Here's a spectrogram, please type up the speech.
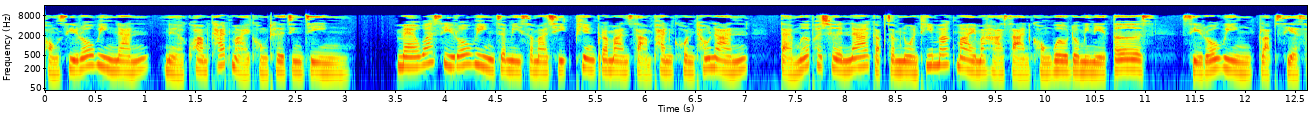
ของซีโร่วิงนั้นเหนือความคาดหมายของเธอจริง ๆ แม้ว่าซีโร่วิงจะมีสมาชิกเพียงประมาณ 3,000 คนเท่านั้น แต่เมื่อเผชิญหน้ากับจำนวนที่มากมายมหาศาลของ World Dominators ซีโร่วิงกลับเสียส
